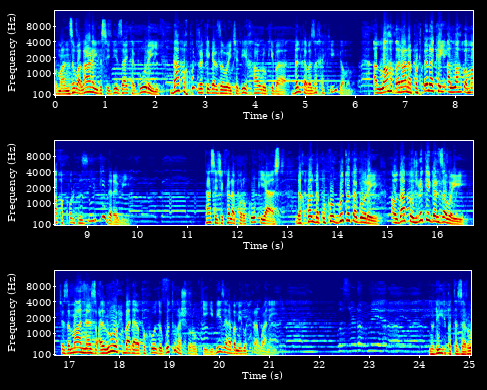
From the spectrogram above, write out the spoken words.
په مانځه ولاړئ د سجدې ځای ته ګورئ دا په خپل زړه کې ګرځوئ چې دې خاورو کې به دلته به زه ښخیږم الله به رانه پوښتنه کوي الله به ما په خپل حضور کې دروي تاسې چې کله په رکو کې یاست د خپل د پښو ګوتو ته ګورئ او دا په زړه کې ګرځوئ چې زما نزع روح به د پښو د ګوتو نه شروع کیږي دې ځای نه به مې روح روانیږي نو ډیر په تضرع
